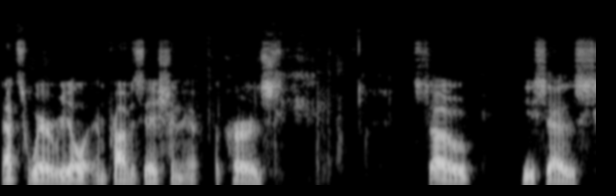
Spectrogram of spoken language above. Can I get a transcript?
That's where real improvisation occurs. So, he says,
